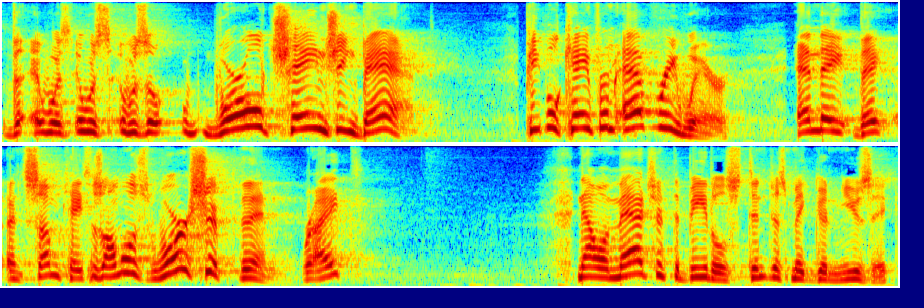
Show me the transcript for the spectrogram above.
the, it was, it was, it was a world changing band. People came from everywhere, and they, they, in some cases, almost worshiped them, right? Now imagine if the Beatles didn't just make good music,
